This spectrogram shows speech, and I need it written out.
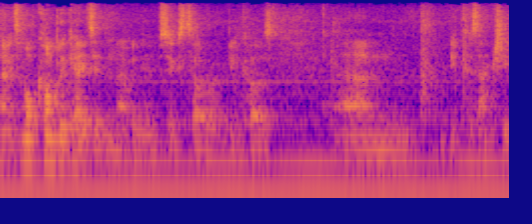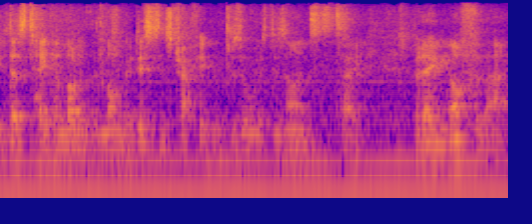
Now it's more complicated than that with the M6 toll road because. Um, because actually it does take a lot of the longer distance traffic, which was always designed to take. But aiming off for that,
